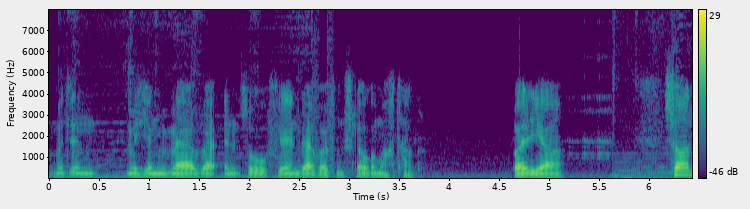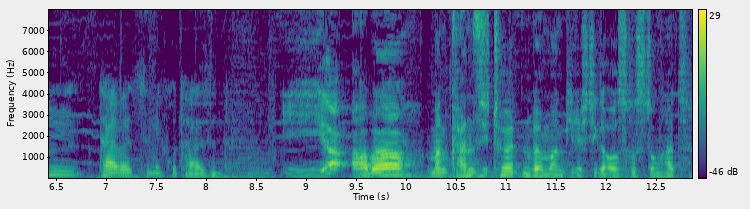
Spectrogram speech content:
mit den mich in, mehr, in so vielen Werwölfen schlau gemacht habe. Weil die ja schon teilweise ziemlich brutal sind. Ja, aber man kann sie töten, wenn man die richtige Ausrüstung hat.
